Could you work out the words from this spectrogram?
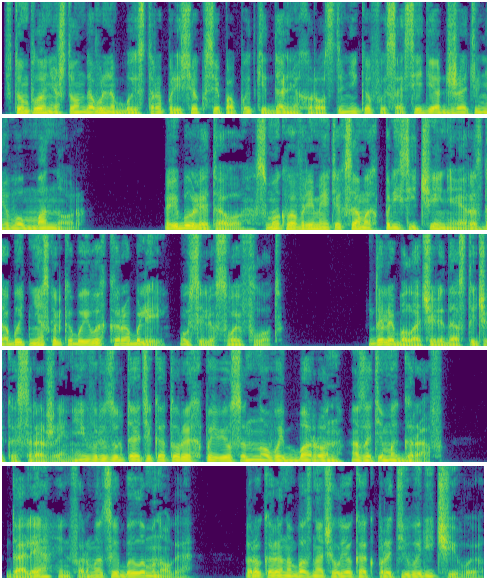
В том плане, что он довольно быстро пресек все попытки дальних родственников и соседей отжать у него манор. И более того, смог во время этих самых пресечений раздобыть несколько боевых кораблей, усилив свой флот. Далее была череда стычек и сражений, в результате которых появился новый барон, а затем и граф. Далее информации было много. Рокаран обозначил ее как противоречивую,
